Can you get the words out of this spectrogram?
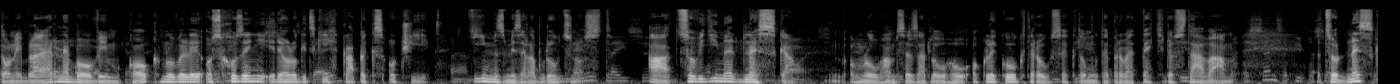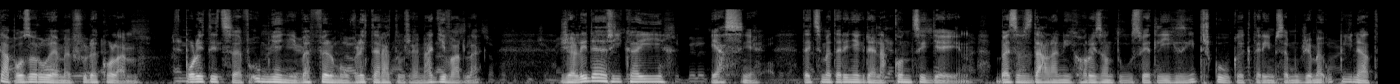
Tony Blair nebo Wim Kok mluvili o schození ideologických klapek z očí. Tím zmizela budoucnost. A co vidíme dneska? Omlouvám se za dlouhou okliku, kterou se k tomu teprve teď dostávám. Co dneska pozorujeme všude kolem? V politice, v umění, ve filmu, v literatuře, na divadle. Že lidé říkají, jasně, Teď jsme tedy někde na konci dějin, bez vzdálených horizontů světlých zítřků, ke kterým se můžeme upínat.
